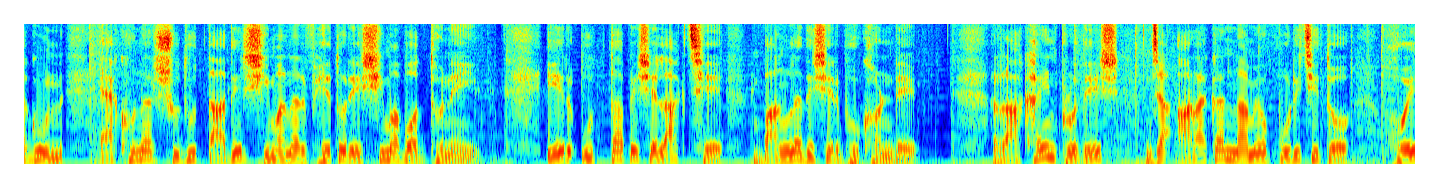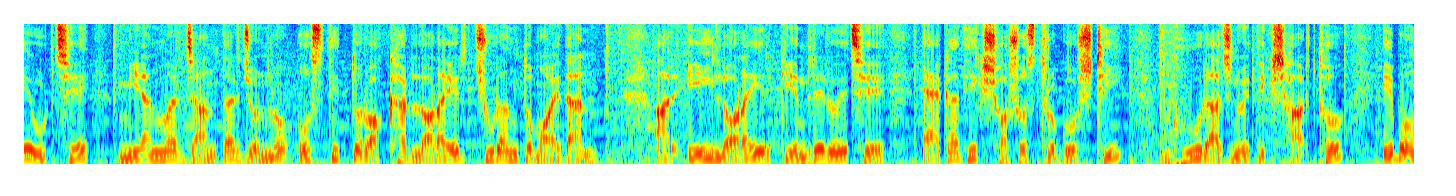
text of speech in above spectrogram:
আগুন এখন আর শুধু তাদের সীমানার ভেতরে সীমাবদ্ধ নেই। এর উত্তাপ এসে লাগছে বাংলাদেশের ভূখণ্ডে। রাখাইন প্রদেশ, যা আরাকান নামেও পরিচিত, হয়ে উঠছে মিয়ানমার জান্তার জন্য অস্তিত্ব রক্ষার লড়াইয়ের চূড়ান্ত ময়দান। আর এই লড়াইয়ের কেন্দ্রে রয়েছে একাধিক সশস্ত্র গোষ্ঠী ভূ রাজনৈতিক স্বার্থ এবং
